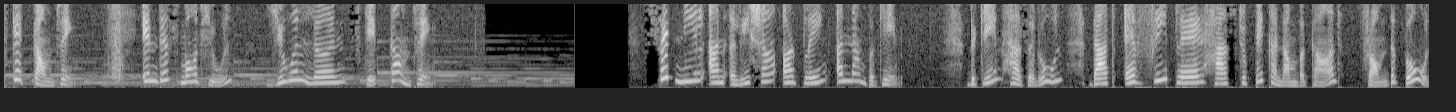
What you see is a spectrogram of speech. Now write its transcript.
skip counting. In this module, you will learn skip counting. Sid, Neil and Alicia are playing a number game. The game has a rule that every player has to pick a number card from the bowl.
